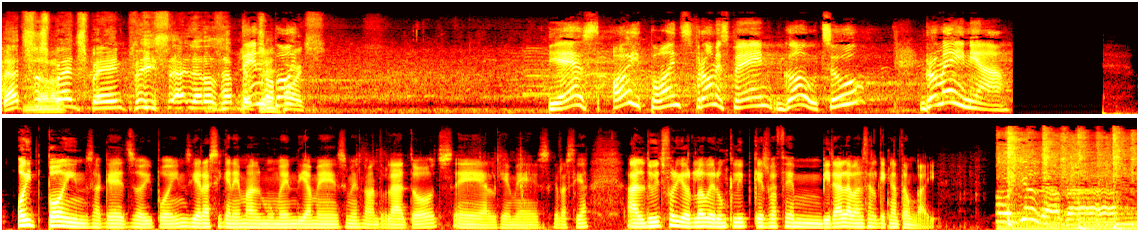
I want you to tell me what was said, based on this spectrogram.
That's No, no. suspense, Spain. Please uh, let us have your Ten top point- points. yes, eight points from Spain go to Romania. 8 points, aquests 8 points, i ara sí que anem al moment ja més, més lamentable de tots, eh, el que més gràcia. El Do It For Your Lover, un clip que es va fer viral abans del que canta un gai. Eh,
